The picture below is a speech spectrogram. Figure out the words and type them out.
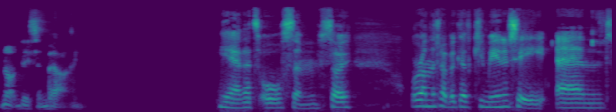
not disempowering. Yeah, that's awesome. So we're on the topic of community, and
